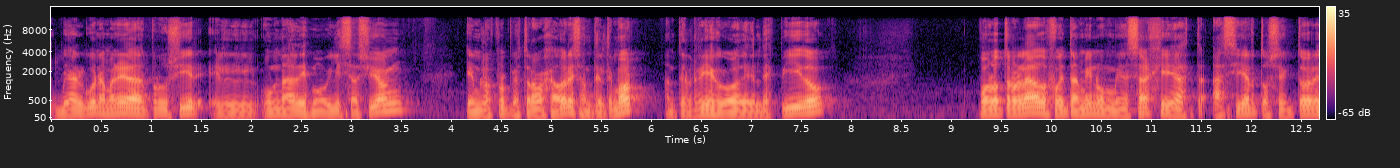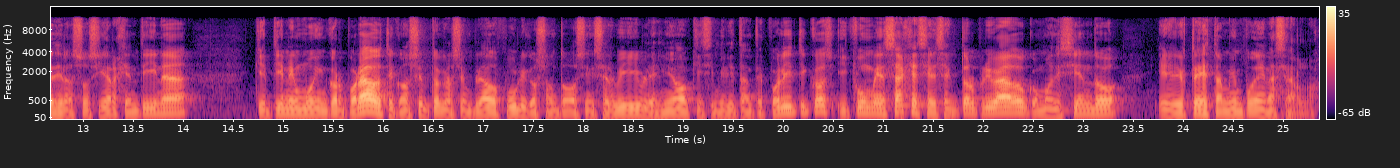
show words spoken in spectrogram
de alguna manera, producir una desmovilización en los propios trabajadores ante el temor, ante el riesgo del despido, por otro lado, fue también un mensaje a ciertos sectores de la sociedad argentina que tienen muy incorporado este concepto que los empleados públicos son todos inservibles, ñoquis y militantes políticos, y fue un mensaje hacia el sector privado como diciendo, eh, ustedes también pueden hacerlo.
